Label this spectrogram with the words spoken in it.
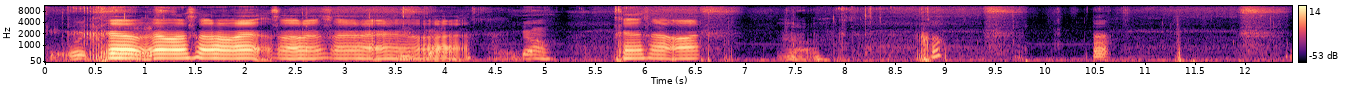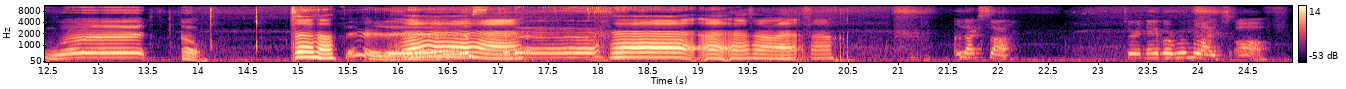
Okay, it works. that is. There we go. Oh. What? Oh, there it is. Ta-da. Alexa, turn neighbor room lights off.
